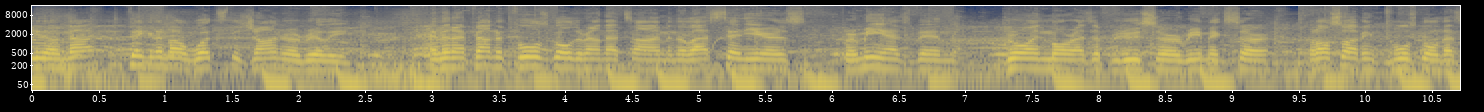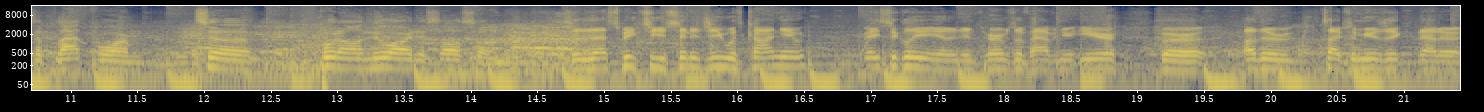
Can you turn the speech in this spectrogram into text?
You know, not thinking about what's the genre really. And then I founded Fool's Gold around that time. And the last 10 years for me has been growing more as a producer, remixer, but also having Fool's Gold as a platform to put on new artists also. So does that speak to your synergy with Kanye? Basically in, in, terms of having your ear for other types of music that are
